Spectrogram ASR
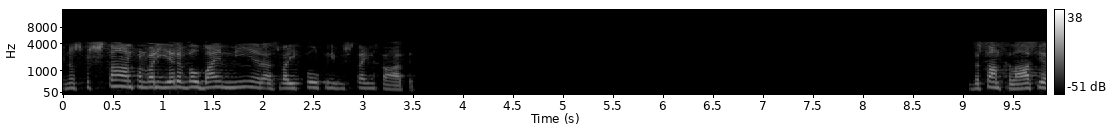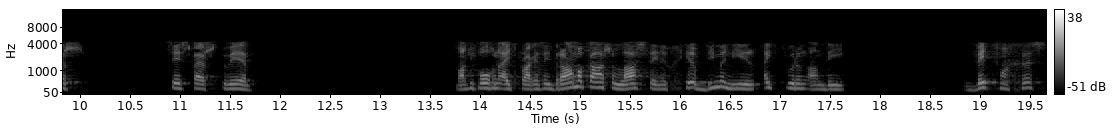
En ons verstaan van wat die Here wil baie meer as wat die volk in die woestyn gehad het. Interessant Galasiërs 6 vers 2 maak die volgende uitspraak. Hy sê dra mekaar se laste en gee op die manier uitvoering aan die wet van Christus,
